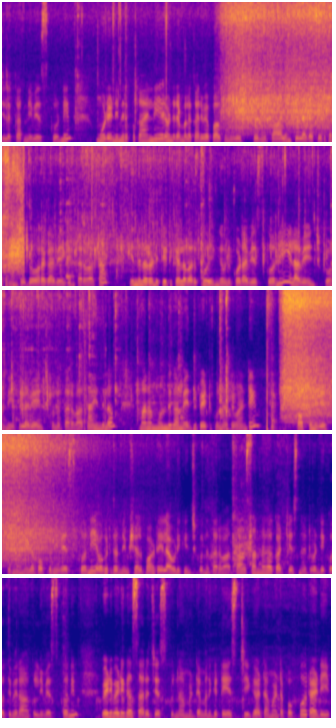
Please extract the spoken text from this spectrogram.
జీలకర్రని వేసుకోండి. మూడెండి మిరపకాయలని రెండు రెమ్మల కరివేపాకుని వేసుకొని తాలింపు ఇలాగా చిటపటమంటూ దూరగా వేగిన తర్వాత ఇందులో రెండు చిటికెళ్ళ వరకు ఇంగువని కూడా వేసుకొని ఇలా వేయించుకోండి. ఇలా వేయించుకున్న తర్వాత ఇందులో మనం ముందుగా మెదిపి పెట్టుకున్నటువంటి పప్పుని వేసుకున్నాను ఇలా పప్పుని వేసుకొని ఒకటి రెండు నిమిషాల పాటు ఇలా ఉడికించుకున్న తర్వాత సన్నగా కట్ చేసినటువంటి కొత్తిమీర ఆకుల్ని వేసుకొని వేడివేడిగా సర్వ్ చేసుకున్నామంటే మనకి టేస్టీగా టమాటా పప్పు రెడీ.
